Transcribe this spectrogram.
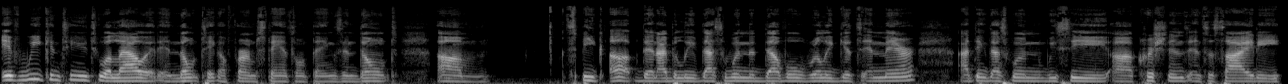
if we continue to allow it and don't take a firm stance on things and don't, um, speak up, then I believe that's when the devil really gets in there. I think that's when we see uh, Christians and society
